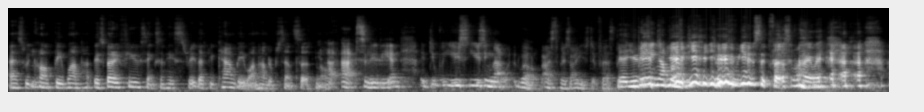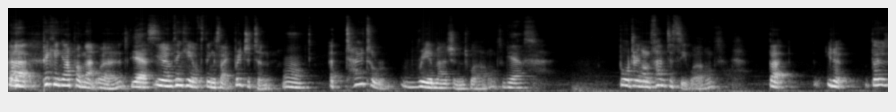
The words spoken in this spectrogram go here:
as we Mm. can't be one. There's very few things in history that you can be 100% certain of. Absolutely, and uh, using that. Well, I suppose I used it first. but Yeah, you picking did. Up you, on, you, you used it first, Naomi. uh, picking up on that word. yes. You know, I'm thinking of things like Bridgerton, Mm, a total reimagined world, yes. Bordering on fantasy world, but you know, those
